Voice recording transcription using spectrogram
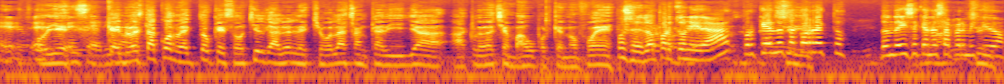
Eh, eh, Oye, que no está correcto que Xochitl Galvez le echó la zancadilla a Claudia Chambao porque no fue. Pues es la oportunidad. ¿Por qué no está Sí. correcto? ¿Dónde dice que no está permitido?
